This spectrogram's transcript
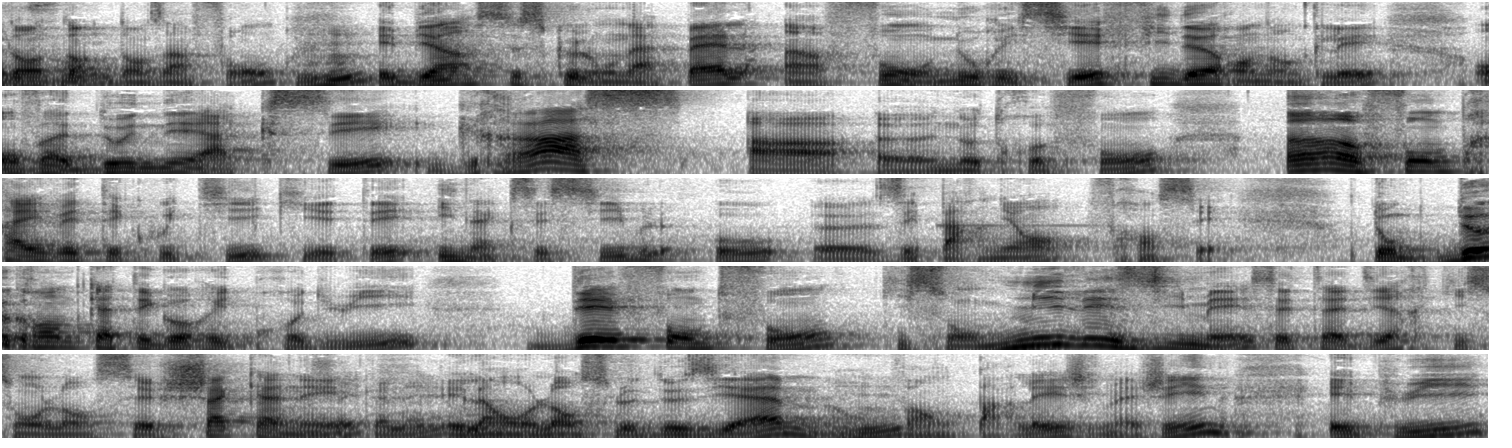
dans, un fonds, mhm. eh bien c'est ce que l'on appelle un fonds nourricier, feeder en anglais. On va donner accès grâce à euh, notre fonds à un fonds de private equity qui était inaccessible aux euh, épargnants français. Donc deux grandes catégories de produits des fonds de fonds qui sont millésimés, c'est-à-dire qui sont lancés chaque année. Et là, on lance le deuxième, on mhm. va en parler, j'imagine. Et puis,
